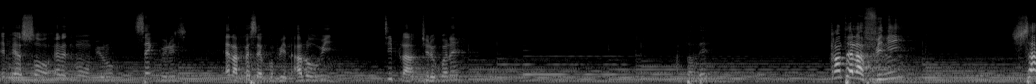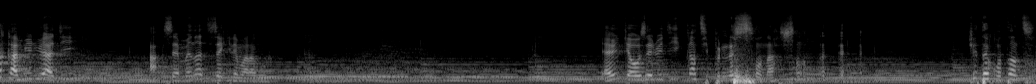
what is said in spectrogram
Et puis elle sort, elle est devant mon bureau. Cinq minutes. Elle appelle ses copines. Allô, oui. Type là, tu le connais? Attendez. Quand elle a fini, chaque ami lui a dit Ah, c'est maintenant tu sais qu'il est marabout. Il y a une qui a osé lui dire Quand il prenait son argent, tu étais contente.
